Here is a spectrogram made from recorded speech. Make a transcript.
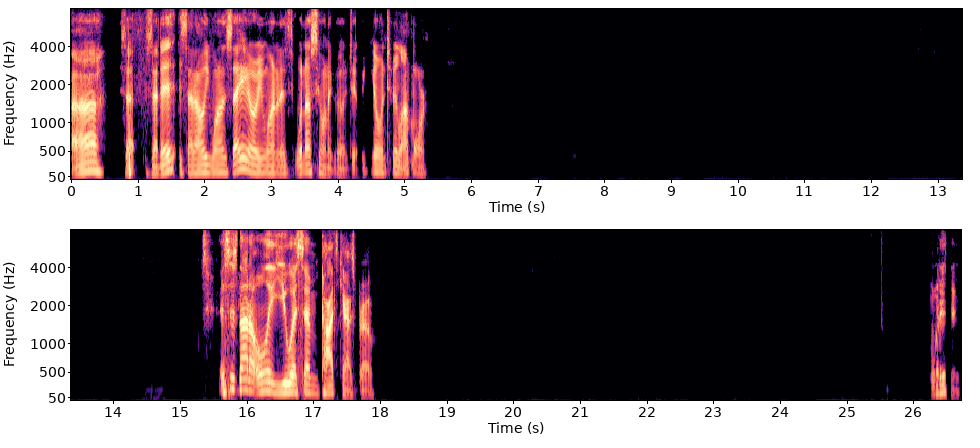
Uh, is that is that it? Is that all you want to say, or you want to? What else you want to go into? We can go into a lot more. This is not an only USM podcast, bro. What is it?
